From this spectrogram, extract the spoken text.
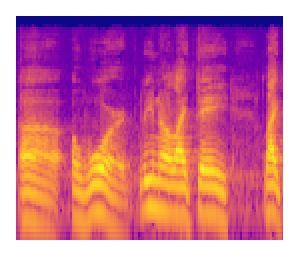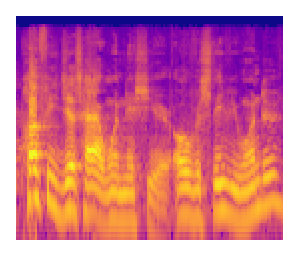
uh, award? You know, like they like Puffy just had one this year over Stevie Wonder.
